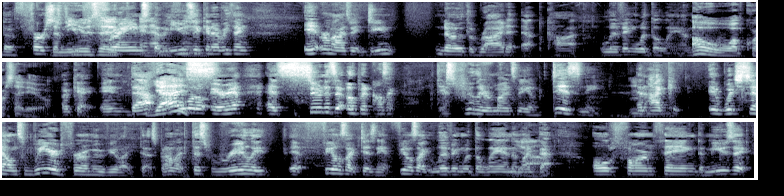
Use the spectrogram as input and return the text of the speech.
the first The few frames, the everything. music and everything, it reminds me. Do you know the ride at Epcot, Living with the Land? Oh, of course I do. Okay, in that Yes! little area, as soon as it opened, I was like, "This really reminds me of Disney," and I Mhm. could, it, which sounds weird for a movie like this, but I'm like, "This really, it feels like Disney. It feels like living with the land and like that old farm thing. The music,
